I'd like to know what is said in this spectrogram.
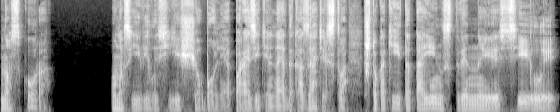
Но скоро у нас явилось еще более поразительное доказательство, что какие-то таинственные силы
